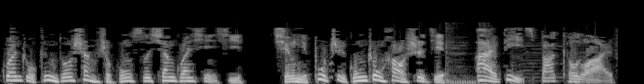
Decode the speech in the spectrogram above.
关注更多上市公司相关信息，请你布置公众号世界 ID Sparkle Live。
